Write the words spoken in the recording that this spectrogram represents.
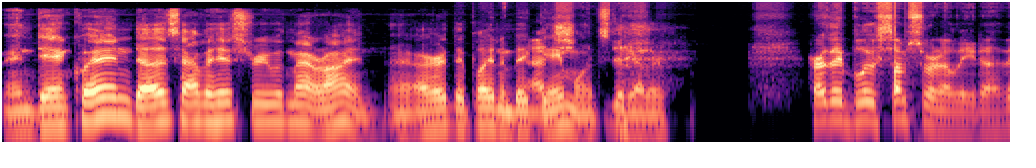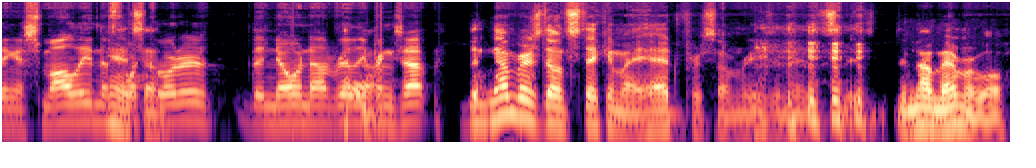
And Dan Quinn does have a history with Matt Ryan. I heard they played in a big That's, game once together. Heard they blew some sort of lead. I think a small lead in the yeah, fourth so, quarter that no one really uh, brings up. The numbers don't stick in my head for some reason. It's, it's, they're not memorable.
